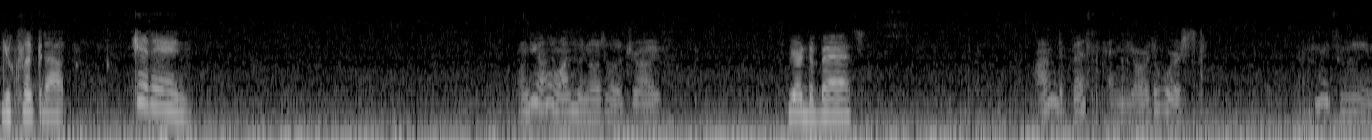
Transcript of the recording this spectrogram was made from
You clicked it out. Get in. I'm the only one who knows how to drive. You're the best. I'm the best and you're the worst. I think it's mean.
